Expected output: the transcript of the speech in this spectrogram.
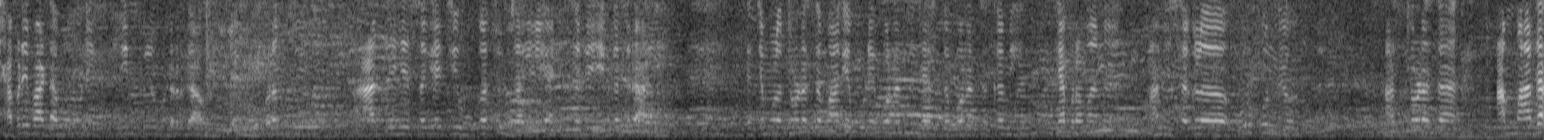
छापरी फाटा म्हणून एक तीन किलोमीटर गाव परंतु आज हे सगळ्याची हुकाचूक झालेली आणि सगळे एकत्र आले. त्याच्यामुळं थोडंसं मागे पुढे कोणाचं जास्त कोणाचं कमी त्याप्रमाणे आम्ही सगळं उरकून घेऊन आज थोडासा आम माझा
